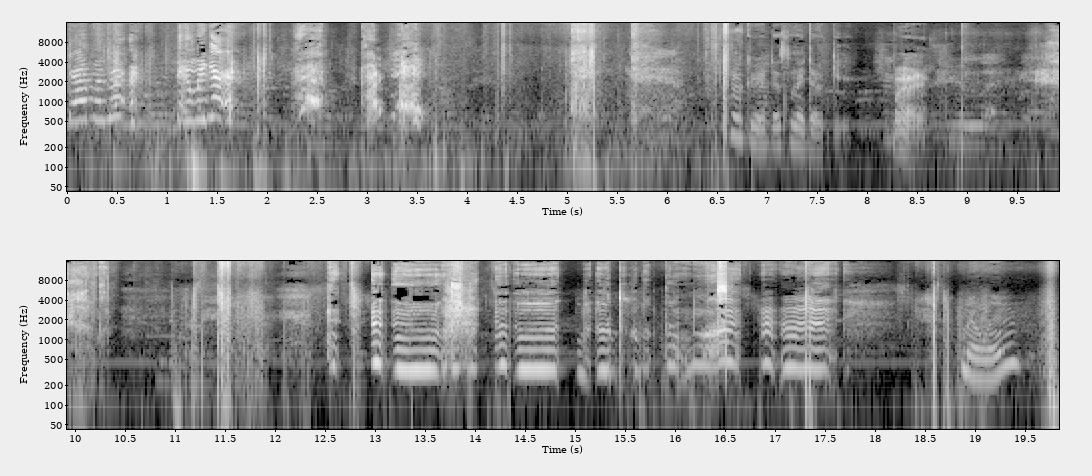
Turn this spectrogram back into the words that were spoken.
Damn my god. Damn my god. Okay, that's my donkey. Bye. Melon? Um,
